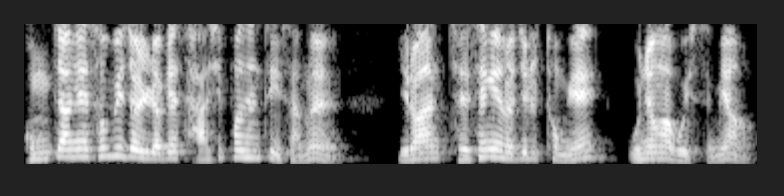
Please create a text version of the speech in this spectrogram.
공장의 소비 전력의 40% 이상을 이러한 재생에너지를 통해 운영하고 있으며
